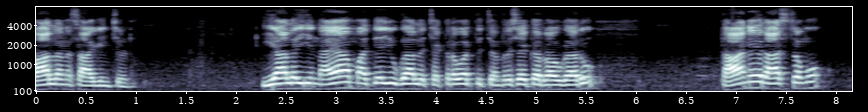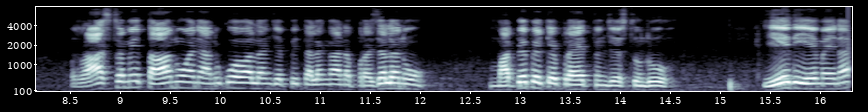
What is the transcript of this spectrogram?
పాలన సాగించండు. ఇవాళ ఈ నయా మధ్యయుగాల చక్రవర్తి చంద్రశేఖరరావు గారు తానే రాష్ట్రము రాష్ట్రమే తాను అని అనుకోవాలని చెప్పి తెలంగాణ ప్రజలను మభ్యపెట్టే ప్రయత్నం చేస్తుండ్రు. ఏది ఏమైనా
